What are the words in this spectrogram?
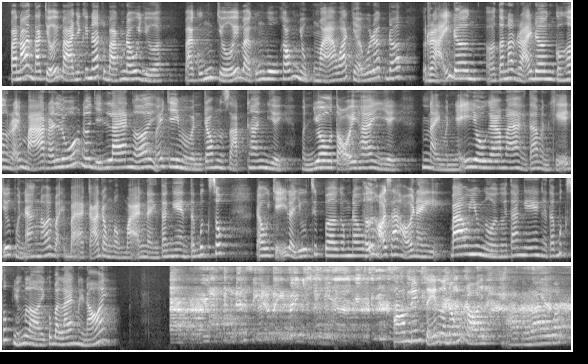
Bà nói người ta chửi bà nhưng cái nết của bà cũng đâu có vừa bà cũng chửi, bà cũng vu khống, nhục mạ quá trời quá đất đó. Rải đơn. Ờ tao nói rải đơn còn hơn rải mạ, rải lúa nữa chị Lan ơi. Mấy chi mà mình trong sạch hay gì, mình vô tội hay gì. Cái này mình nhảy vô ma, người ta mình khịa trước, mình ăn nói bậy bạ cả trong đồng mạng này, người ta nghe người ta bức xúc. Đâu chỉ là youtuber không đâu. Thử hỏi xã hội này, bao nhiêu người người ta nghe người ta bức xúc những lời của bà Lan này nói? Tao không đếm xỉa là đúng rồi. À tào lao quá.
